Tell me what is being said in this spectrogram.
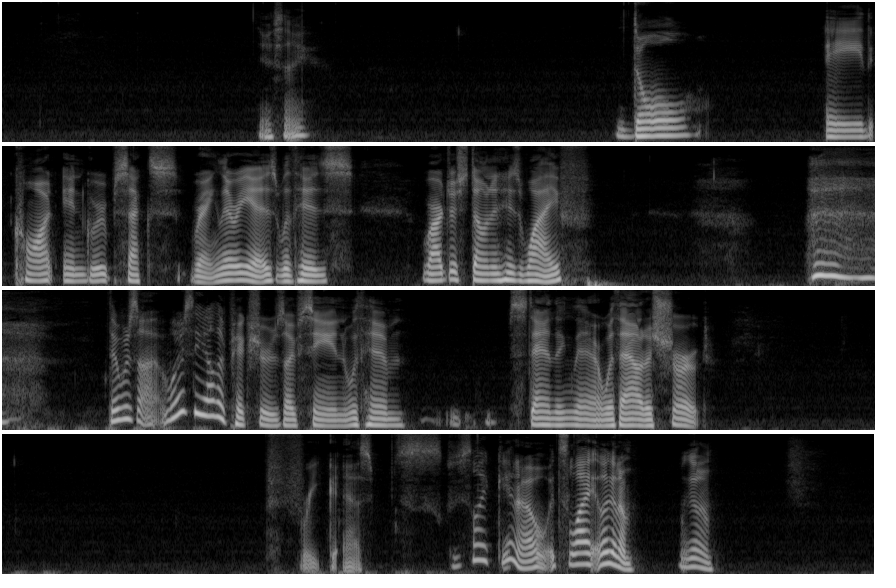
You see? Dole aide caught in group sex ring. There he is with his Roger Stone and his wife. there was a, where's the other pictures I've seen with him standing there without a shirt? freak ass. He's like, you know, it's like, look at him. Look at him.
